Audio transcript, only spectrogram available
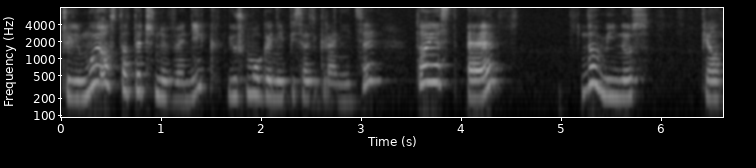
Czyli mój ostateczny wynik, już mogę nie pisać granicy, to jest e do minus 5.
